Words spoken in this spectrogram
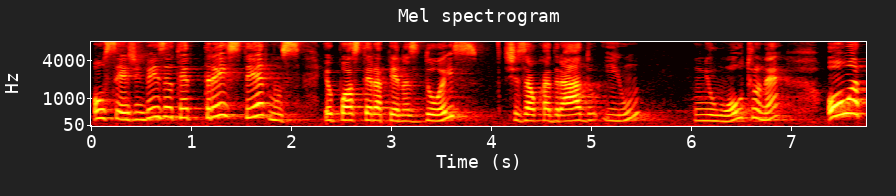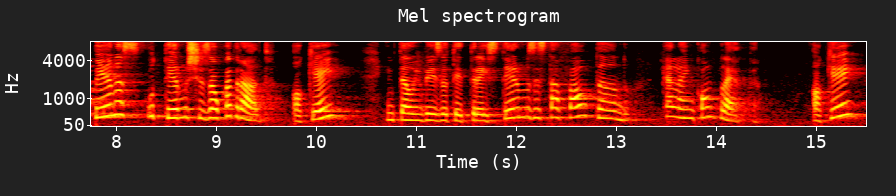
Ou seja, em vez de eu ter três termos, eu posso ter apenas dois, x ao quadrado e um, e um outro, né? Ou apenas o termo x ao quadrado, ok? Então, em vez de eu ter três termos, está faltando. Ela é incompleta, ok?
